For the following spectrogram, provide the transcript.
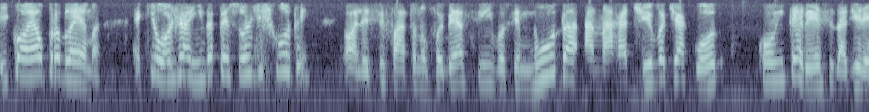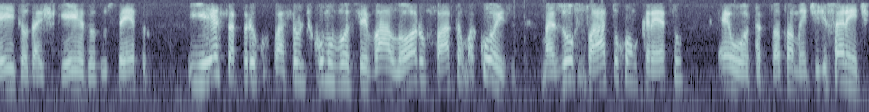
E qual é o problema? É que hoje ainda pessoas discutem. Olha, esse fato não foi bem assim. Você muda a narrativa de acordo com o interesse da direita ou da esquerda ou do centro. E essa preocupação de como você valora o fato é uma coisa, mas o fato concreto é outra, totalmente diferente.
